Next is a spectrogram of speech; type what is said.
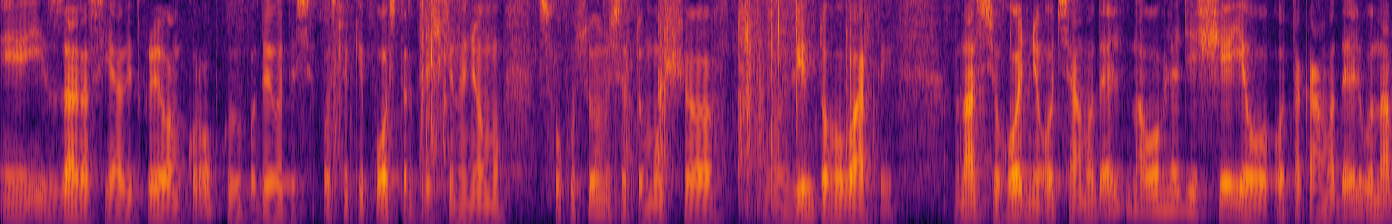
І зараз я відкрию вам коробку, ви подивитеся. Ось такий постер трішки на ньому сфокусуємося, тому що е, він того вартий. В нас сьогодні оця модель на огляді. Ще є отака модель. Вона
